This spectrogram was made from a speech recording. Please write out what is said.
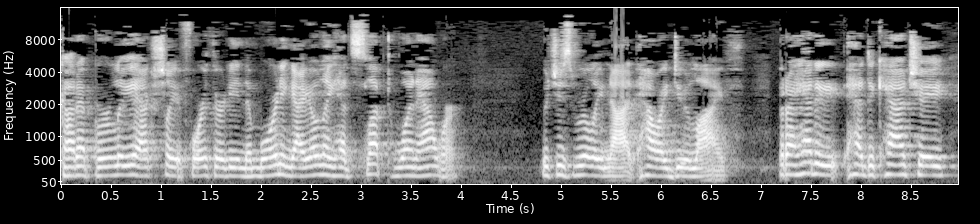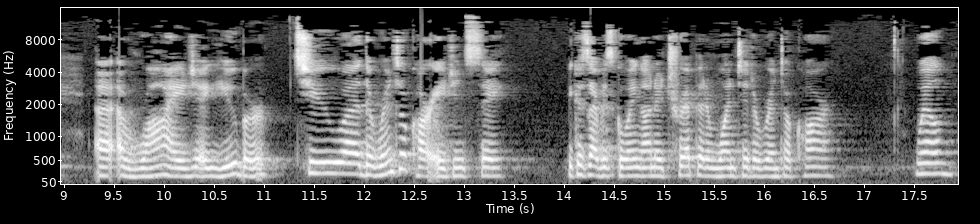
Got up early, actually at 4.30 in the morning. I only had slept one hour, which is really not how I do life. But I had to, had to catch a, a ride, a Uber to uh, the rental car agency. because I was going on a trip and wanted a rental car. Well,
